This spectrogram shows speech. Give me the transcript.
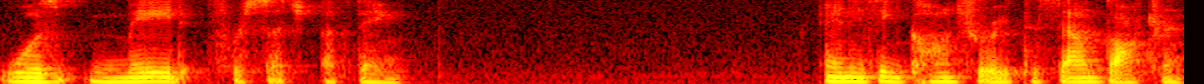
was made for such a thing. Anything contrary to sound doctrine.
